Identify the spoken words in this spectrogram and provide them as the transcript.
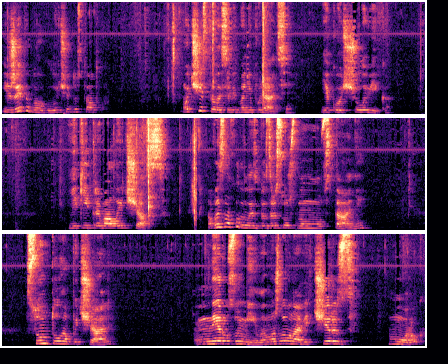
і жити в благополуччі достатку. Очистилися від маніпуляцій якогось чоловіка, який тривалий час. А ви знаходились в безресурсному стані, сум, туга, печаль, не розуміли, можливо, навіть через морок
